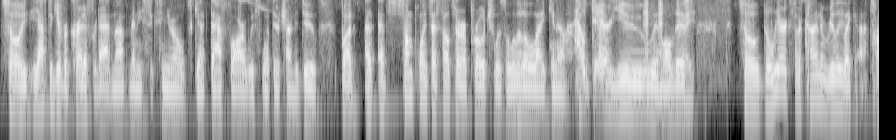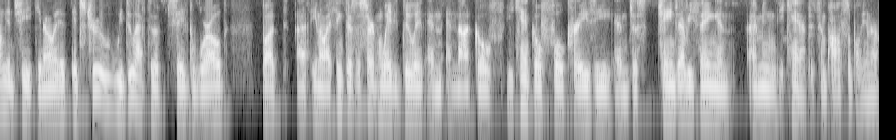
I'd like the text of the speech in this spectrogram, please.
so you have to give her credit for that. Not many 16 year olds get that far with what they're trying to do. But at, at, some points, I felt her approach was a little like, you know, how dare you and all this. right. So the lyrics are kind of really like a tongue in cheek. You know, it, it's true we do have to save the world but uh, you know i think there's a certain way to do it and and not go f- you can't go full crazy and just change everything and i mean you can't. It's impossible you know?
